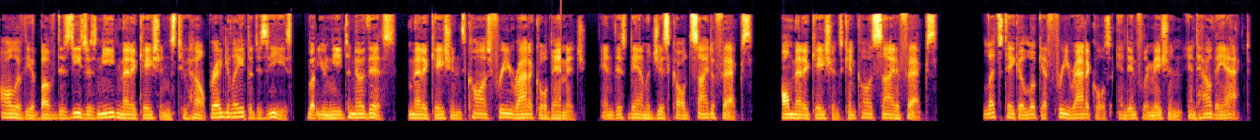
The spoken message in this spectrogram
All of the above diseases need medications to help regulate the disease, but you need to know this, medications cause free radical damage, and this damage is called side effects. All medications can cause side effects. Let's take a look at free radicals and inflammation and how they act.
